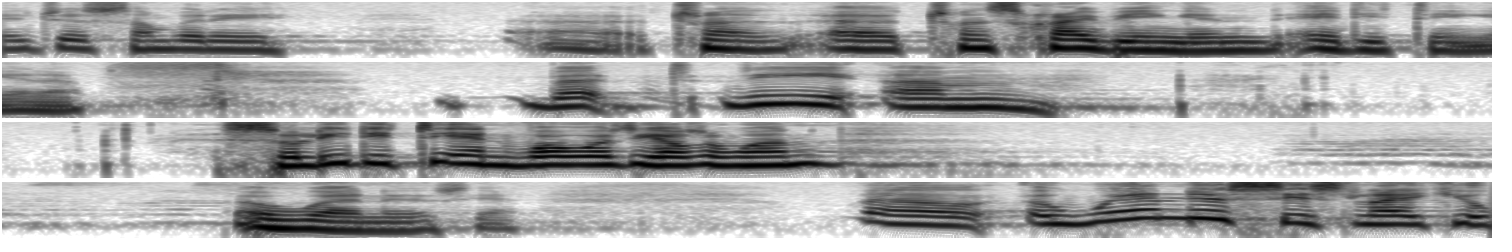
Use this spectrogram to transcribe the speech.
I just somebody uh, tran- uh, transcribing and editing, you know. But the um, solidity and what was the other one? Awareness. yeah. Well, awareness is like your,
